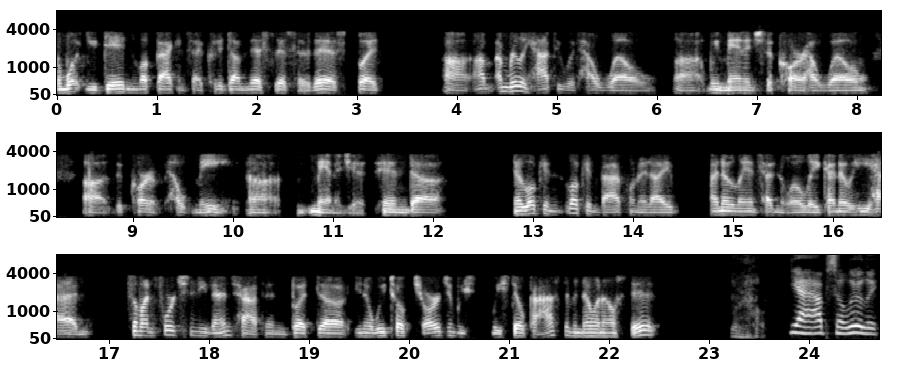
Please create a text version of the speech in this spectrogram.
and what you did, and look back and say I could have done this, this, or this. But uh, I'm, I'm really happy with how well uh, we managed the car, how well uh, the car helped me uh, manage it. And uh, you know, looking looking back on it, I I know Lance had an oil leak. I know he had some unfortunate events happen, but uh, you know we took charge and we we still passed him, and no one else did. Yeah, absolutely.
